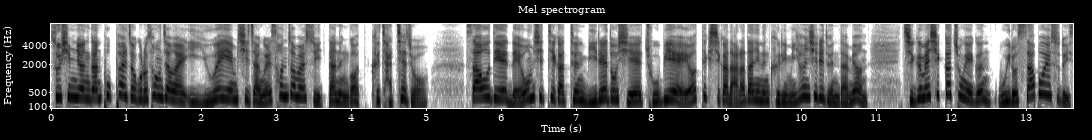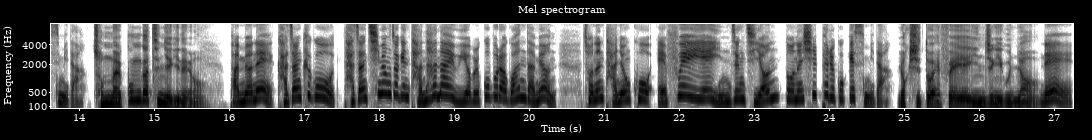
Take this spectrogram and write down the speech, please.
수십 년간 폭발적으로 성장할 이 UAM 시장을 선점할 수 있다는 것 그 자체죠. 사우디의 네옴시티 같은 미래 도시에 조비의 에어택시가 날아다니는 그림이 현실이 된다면 지금의 시가총액은 오히려 싸 보일 수도 있습니다. 정말 꿈 같은 얘기네요. 반면에 가장 크고 가장 치명적인 단 하나의 위협을 꼽으라고 한다면 저는 단연코 FA의 인증 지연 또는 실패를 꼽겠습니다. 역시 또 FAA 인증이군요. 네,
